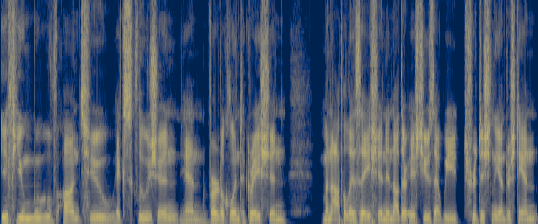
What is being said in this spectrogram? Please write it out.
if you move on to exclusion and vertical integration, monopolization, and other issues that we traditionally understand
